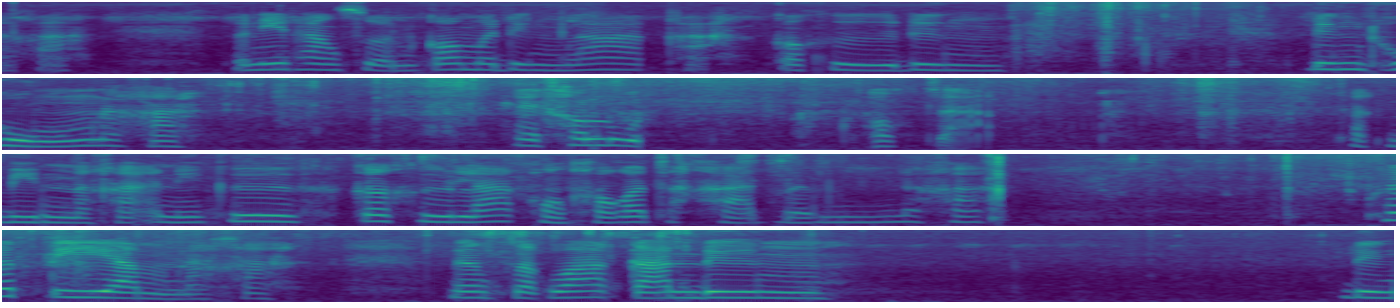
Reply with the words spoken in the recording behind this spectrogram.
นะคะ ตอนนี้ทางสวนก็มาดึงรากค่ะ ก็คือดึงดึงถุงนะคะ ให้เขาหลุดออกจากจากดินนะคะ อันนี้คือก็คือรากของเขาก็จะขาดแบบนี้นะคะ เพื่อเตรียมนะคะ เนื่องจากว่าการดึง ดึง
